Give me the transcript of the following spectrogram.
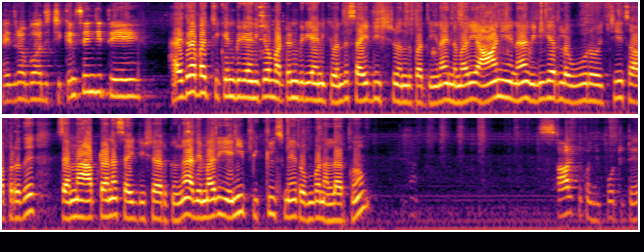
ஹைதராபாத் சிக்கன் செஞ்சுட்டேன். ஹைதராபாத் சிக்கன் பிரியாணிக்கோ மட்டன் பிரியாணிக்கு வந்து சைட் டிஷ் வந்து பார்த்தீங்கன்னா இந்த மாதிரி ஆனியனை வினிகரில் ஊற வச்சு சாப்பிட்றது செம்ம ஆப்டான சைட் டிஷ்ஷாக இருக்குங்க. அதே மாதிரி எனி பிக்கிள்ஸுமே ரொம்ப நல்லாயிருக்கும் சால்ட்டு கொஞ்சம் போட்டுட்டு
